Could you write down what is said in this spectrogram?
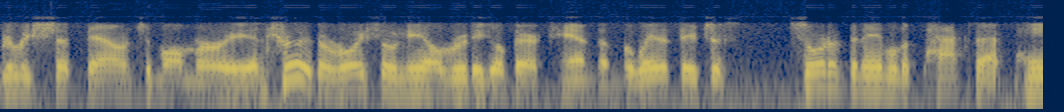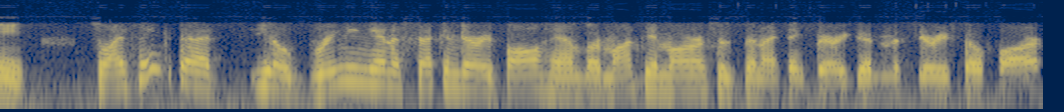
really shut down Jamal Murray, and truly the Royce O'Neale Rudy Gobert tandem, the way that they've just sort of been able to pack that paint. So I think that you know bringing in a secondary ball handler, Monte Morris has been, I think, very good in the series so far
